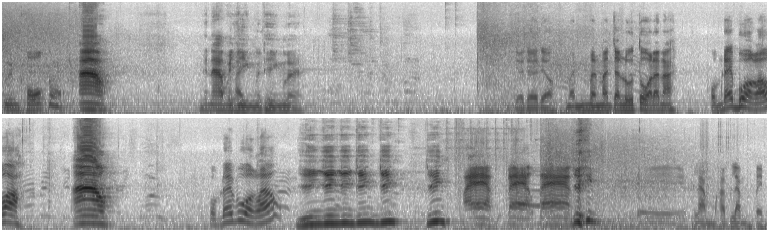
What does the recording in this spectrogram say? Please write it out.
ปืนพกอะอ้าว ไม่น่าไปยิงมันทิ้งเลย เดี๋ยวเดี๋ยวเดี๋ยวเหมือนเหมือนมันจะรู้ตัวแล้วนะ ผมได้บวกแล้วว่ะอ้าว ผมได้บวกแล้ว ยิงยิงยิงยิงยิงยิงแตกแตกแตกยิงโอเคแลมครับแลมเป็ด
